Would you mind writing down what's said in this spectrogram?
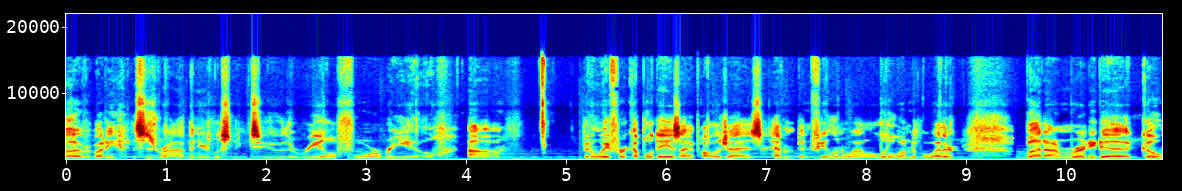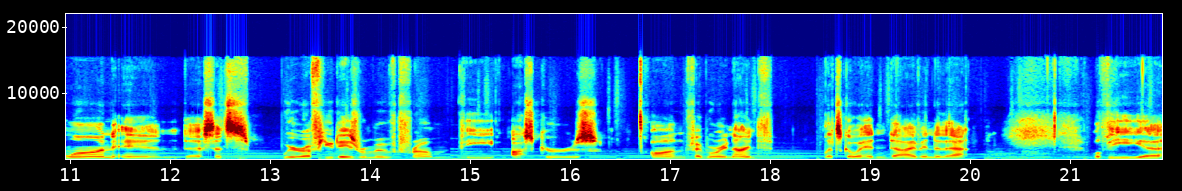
Hello, everybody. This is Rob, and you're listening to The Real for Real. Uh, been away for a couple of days. I apologize. Haven't been feeling well, a little under the weather, but I'm ready to go on. And uh, since we're a few days removed from the Oscars on February 9th, let's go ahead and dive into that. Well, the uh,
